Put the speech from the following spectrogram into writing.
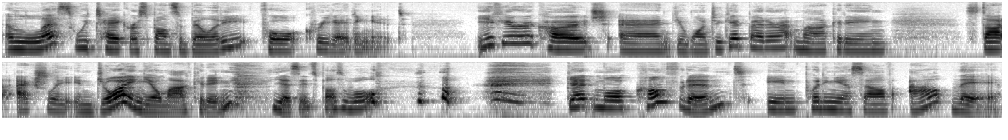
unless we take responsibility for creating it. If you're a coach and you want to get better at marketing, start actually enjoying your marketing. yes, it's possible. get more confident in putting yourself out there.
